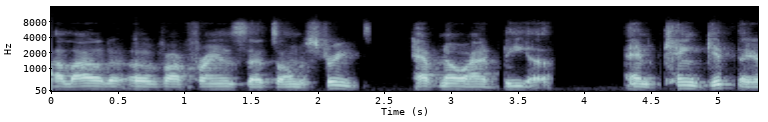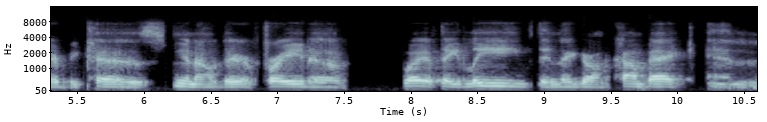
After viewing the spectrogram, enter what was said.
a lot of our friends that's on the streets have no idea and can't get there because, you know, they're afraid of, well, if they leave, then they're going to come back and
